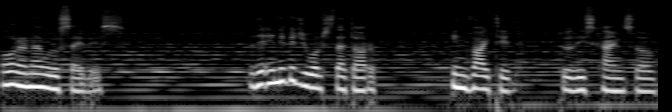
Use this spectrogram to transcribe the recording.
Oren, I will say this. The individuals that are invited to these kinds of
